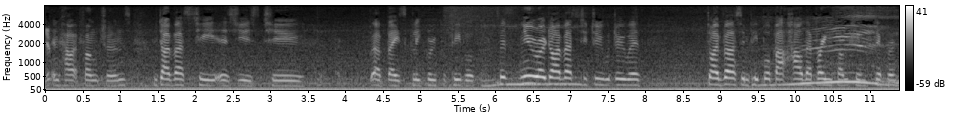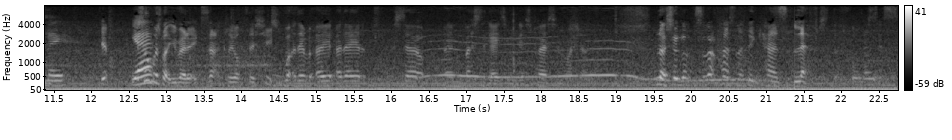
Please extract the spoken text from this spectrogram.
Yep. and how it functions. And diversity is used to uh, basically group of people. So it's neurodiversity to do with diversing people about how their brain functions differently. Yep. It's almost like you read it exactly off the sheet. What are they, are, are they still investigating this person, Roger? No, so that, so that person I think has left the forces.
